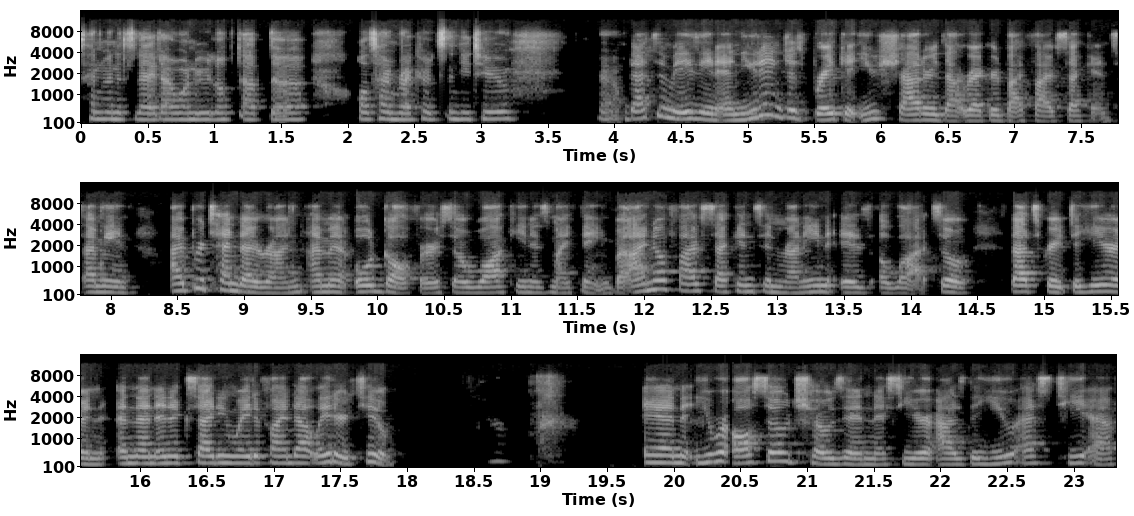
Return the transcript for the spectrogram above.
10 minutes later when we looked up the all-time records in D2. Yeah. That's amazing. And you didn't just break it, you shattered that record by five seconds. I mean, I pretend I run. I'm an old golfer, so walking is my thing. But I know five seconds in running is a lot. So that's great to hear. And, and then an exciting way to find out later, too. And you were also chosen this year as the USTF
